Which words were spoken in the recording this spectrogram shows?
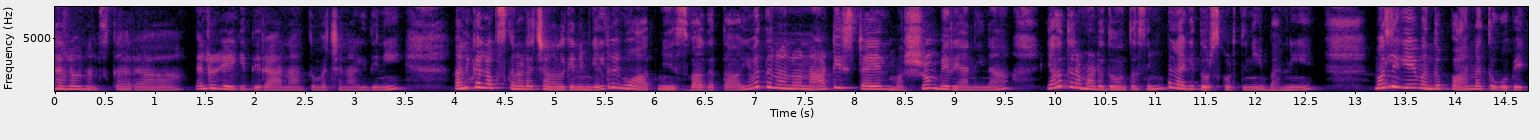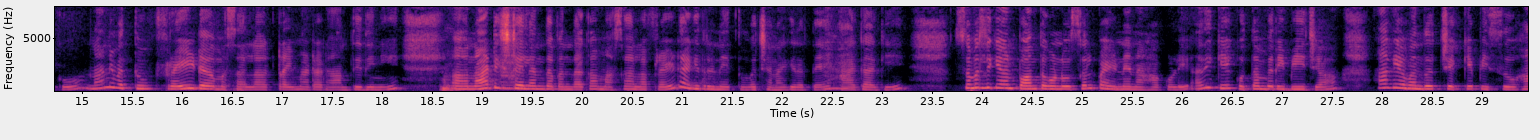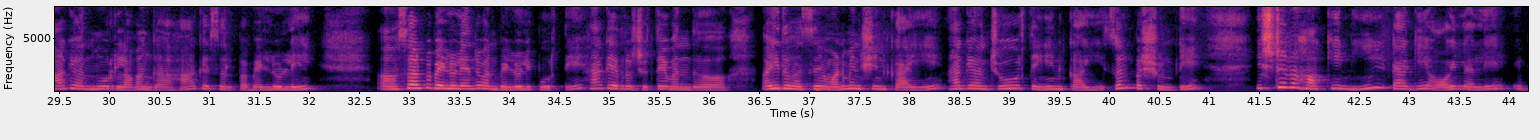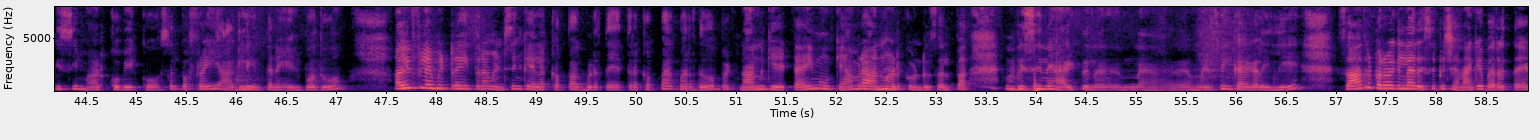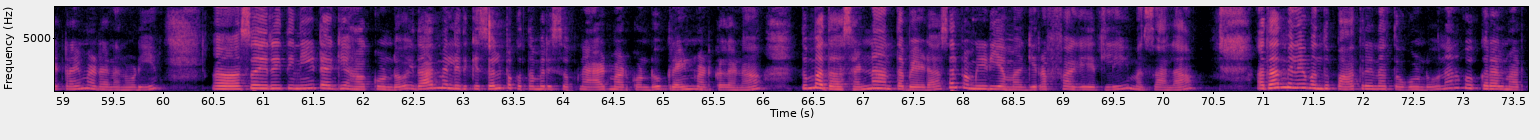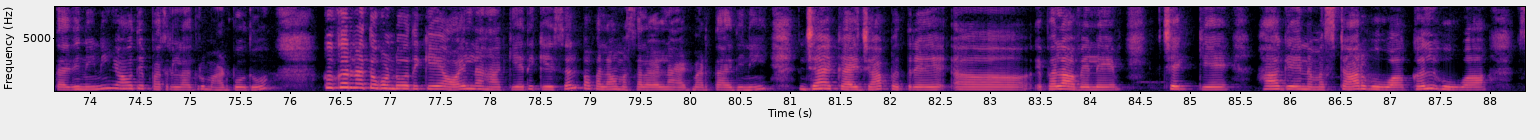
Hello, ನಮಸ್ಕಾರ. ಎಲ್ಲರೂ ಹೇಗಿದ್ದೀರಾ? ನಾನು ತುಂಬ ಚೆನ್ನಾಗಿದ್ದೀನಿ. ಅನಿಕಾ ಲಾಕ್ಸ್ ಕನ್ನಡ ಚಾನಲ್ಗೆ ನಿಮಗೆಲ್ಲರಿಗೂ ಆತ್ಮೀಯ ಸ್ವಾಗತ. ಇವತ್ತು ನಾನು ನಾಟಿ ಸ್ಟೈಲ್ ಮಶ್ರೂಮ್ ಬಿರಿಯಾನಿನ ಯಾವ ಥರ ಮಾಡೋದು ಅಂತ ಸಿಂಪಲ್ಲಾಗಿ ತೋರಿಸ್ಕೊಡ್ತೀನಿ. ಬನ್ನಿ. ಮೊದಲಿಗೆ ಒಂದು ಪಾನ ತೊಗೋಬೇಕು. ನಾನಿವತ್ತು ಫ್ರೈಡ್ ಮಸಾಲ ಟ್ರೈ ಮಾಡೋಣ ಅಂತಿದ್ದೀನಿ. ನಾಟಿ ಸ್ಟೈಲ್ ಅಂತ ಬಂದಾಗ ಮಸಾಲ ಫ್ರೈಡ್ ಆಗಿದ್ರೇ ತುಂಬ ಚೆನ್ನಾಗಿರುತ್ತೆ. ಹಾಗಾಗಿ ಸೊ ಮೊದಲಿಗೆ ಒಂದು ಪಾನ್ ತೊಗೊಂಡು ಸ್ವಲ್ಪ ಎಣ್ಣೆನ ಹಾಕ್ಕೊಳ್ಳಿ ಅದಕ್ಕೆ ಕೊತ್ತಂಬರಿ ಬೀಜ, ಹಾಗೆ ಒಂದು ಚಕ್ಕೆ ಪೀಸು ಹಾಗೆ ಒಂದು ಮೂರು ಲವಂಗ, ಹಾಗೆ ಸ್ವಲ್ಪ ಬೆಳ್ಳುಳ್ಳಿ ಸ್ವಲ್ಪ ಬೆಳ್ಳುಳ್ಳಿ ಅಂದರೆ ಒಂದು ಬೆಳ್ಳುಳ್ಳಿ ಪೂರ್ತಿ, ಹಾಗೆ ಅದ್ರ ಜೊತೆ ಒಂದು ಐದು ಹಸಿ ಒಣಮೆಣಸಿನ್ಕಾಯಿ, ಹಾಗೆ ಒಂದು ಚೂರು ತೆಂಗಿನಕಾಯಿ, ಸ್ವಲ್ಪ ಶುಂಠಿ ಇಷ್ಟನ್ನು ಹಾಕಿ ನೀಟಾಗಿ ಆಯಿಲಲ್ಲಿ ಬಿಸಿ ಮಾಡ್ಕೋಬೇಕು. ಸ್ವಲ್ಪ ಫ್ರೈ ಆಗಲಿ ಅಂತಲೇ ಹೇಳ್ಬೋದು. ಐ ಫ್ಲೇಮ್ ಇಟ್ಟರೆ ಈ ಥರ ಮೆಣಸಿನ್ಕಾಯಿ ಎಲ್ಲ ಕಪ್ಪಾಗಿಬಿಡುತ್ತೆ, ಈ ಥರ ಕಪ್ಪಾಗಬಾರ್ದು. ಬಟ್ ನನಗೆ ಟೈಮು ಕ್ಯಾಮ್ರಾ ಆನ್ ಮಾಡಿಕೊಂಡು ಸ್ವಲ್ಪ ಬಿಸಿನೇ ಆಯಿತು ನನ್ನ ಮೆಣಸಿನ್ಕಾಯಿಗಳಿಲ್ಲಿ. ಸೊ ಆದರೂ ಪರವಾಗಿಲ್ಲ, ರೆಸಿಪಿ ಚೆನ್ನಾಗೇ ಬರುತ್ತೆ. ಟ್ರೈ ಮಾಡೋಣ ನೋಡಿ. ಸೊ ಈ ರೀತಿ ನೀಟಾಗಿ ಹಾಕ್ಕೊಂಡು, ಇದಾದಮೇಲೆ ಇದಕ್ಕೆ ಸ್ವಲ್ಪ ಕೊತ್ತಂಬರಿ ಸೊಪ್ಪನ್ನ ಆ್ಯಡ್ ಮಾಡಿಕೊಂಡು ಗ್ರೈಂಡ್ ಮಾಡ್ಕೊಳ್ಳೋಣ. ತುಂಬ ದ, ಸಣ್ಣ ಅಂತ ಬೇಡ, ಸ್ವಲ್ಪ ಮೀಡಿಯಮ್ ಆಗಿ ರಫ್ ಆಗಿ ಇರಲಿ ಮಸಾಲ. ಅದಾದಮೇಲೆ ಒಂದು ಪಾತ್ರೆನ ತೊಗೊಂಡು, ನಾನು ಕುಕ್ಕರಲ್ಲಿ ಮಾಡ್ತಾಯಿದ್ದೀನಿ ನೀವು ಯಾವುದೇ ಪಾತ್ರೆಲಾದರೂ ಮಾಡ್ಬೋದು. ಕುಕ್ಕರ್ನ ತೊಗೊಂಡು ಅದಕ್ಕೆ ಆಯಿಲ್ನ ಹಾಕಿ, ಅದಕ್ಕೆ ಸ್ವಲ್ಪ ಪಲಾವ್ ಮಸಾಲೆಗಳನ್ನ ಆ್ಯಡ್ ಮಾಡ್ತಾ ಇದ್ದೀನಿ. ಜಾಯಕಾಯಿ, ಜಾಪತ್ರೆ ಪಲಾವ್ ಎಲೆ, ಚಕ್ಕೆ, ಹಾಗೆ ನಮ್ಮ ಸ್ಟಾರ್ ಹೂವು, ಕಲ್ಲು ಹೂವು,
